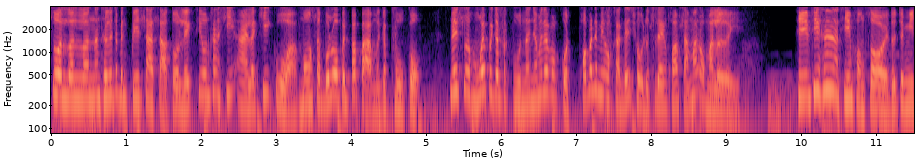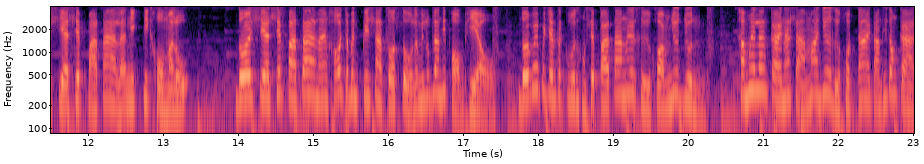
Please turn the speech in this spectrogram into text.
ส่วนลอนลอนนั้นเธอก็จะเป็นปีศาจสาวตัวเล็กที่ค่อนข้างขี้อายและขี้กลัว มองซาโบโรเป็นป้าป๋าเหมือนกับปูโกะ ในส่วนของเวทประจำตระกูลนั้นยังไม่ได้ปรากฏเพราะไม่ได้มีโอกาสได้โชว์หรือแสดงความสามารถออกมาเลย ทีมที่ 5 ทีมของซอย โดยจะมีเซียเซปปาต้าและนิกนิโคมารุโดยเซียเซปปาต้านั้นเขาก็จะเป็นปีศาจตัวสูงและมีรูปร่างที่ผอมเพรียว โดยเวทประจำตระกูลของเซปปาต้านั่นก็คือความยืดหยุ่นทำให้ร่างกายนั้นสามารถยืดหรือหดได้ตามที่ต้องการ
